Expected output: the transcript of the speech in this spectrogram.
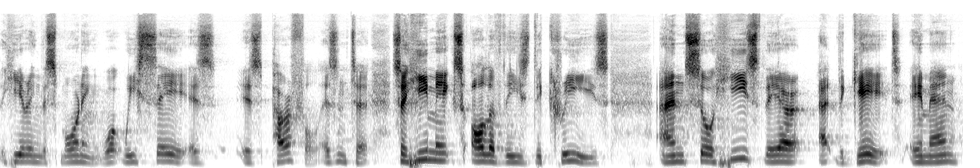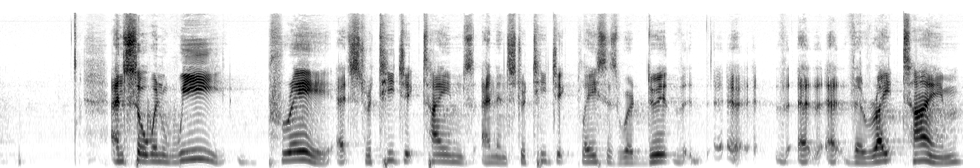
hearing this morning what we say is, is powerful, isn't it? So he makes all of these decrees. And so he's there at the gate. Amen. And so when we pray at strategic times and in strategic places, we're doing uh, at, at the right time,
